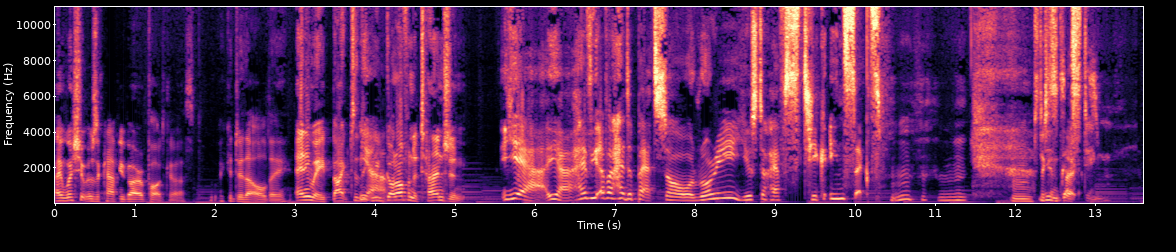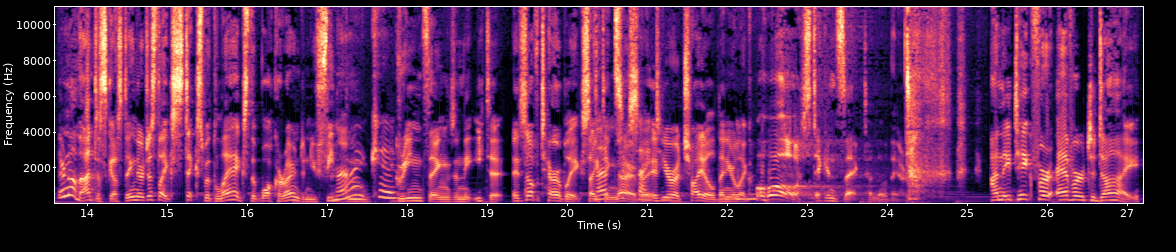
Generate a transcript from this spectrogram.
I wish it was a capybara podcast. We could do that all day. Anyway, back to the. Yeah. We've gone off on a tangent. Yeah, yeah. Have you ever had a pet? So Rory used to have stick insects. Stick insects. They're not that disgusting. They're just like sticks with legs that walk around and you feed Okay. them green things and they eat it. It's not terribly exciting That's now, but if exciting. Mm-hmm. you're a child, then you're like, oh, stick insect. Hello there. and they take forever to die.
